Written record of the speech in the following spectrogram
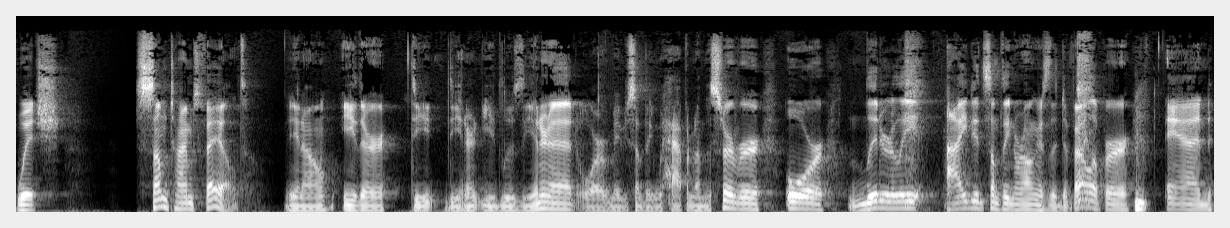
which sometimes failed. You know, either the the internet you'd lose the internet, or maybe something happened on the server, or literally I did something wrong as the developer, and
